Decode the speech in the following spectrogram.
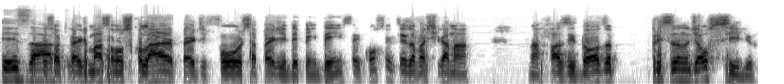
A Exato. pessoa que perde massa muscular, perde força, perde independência e com certeza vai chegar na, na fase idosa precisando de auxílio.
